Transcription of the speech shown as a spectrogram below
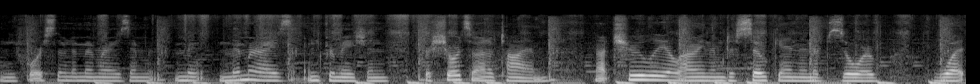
and you force them to memorize me- memorize information for a short amount of time, not truly allowing them to soak in and absorb what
